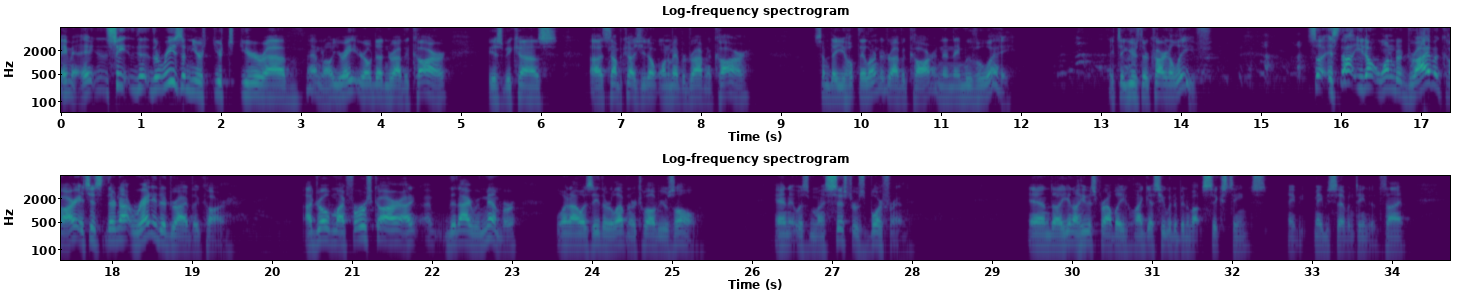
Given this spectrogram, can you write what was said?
Amen. Uh, see, the, the reason your, your, your uh, I don't know, your eight year old doesn't drive the car is because uh, it's not because you don't want them ever driving a car. Someday you hope they learn to drive a car and then they move away. They to use their car to leave. So it's not you don't want them to drive a car, it's just they're not ready to drive the car. I drove my first car I, I, that I remember when I was either 11 or 12 years old. And it was my sister's boyfriend. And, uh, you know, he was probably, I guess he would have been about 16, maybe, maybe 17 at the time.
